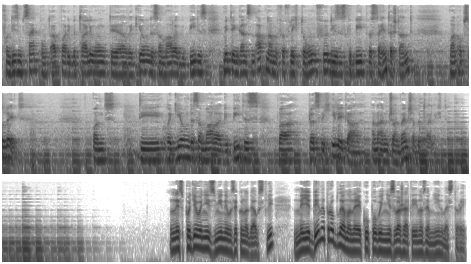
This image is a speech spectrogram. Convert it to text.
von diesem Zeitpunkt ab war die Beteiligung der Regierung des Samara-Gebietes mit den ganzen Abnahmeverpflichtungen für dieses Gebiet, was dahinter stand, waren obsolet. Und die Regierung des Samara-Gebietes war plötzlich illegal an einem Joint Venture beteiligt. Несподівані зміни в законодавстві не єдина проблема, на яку повинні зважати іноземні інвестори.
